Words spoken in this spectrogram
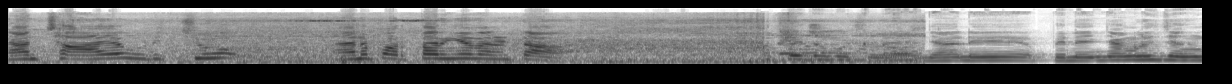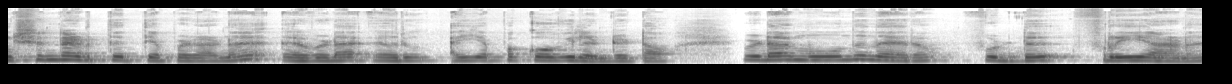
ഞാൻ ചായ കുടിച്ചു. ഞാൻ പുറത്തിറങ്ങിയത് കേട്ടാ. ഞാൻ പിന്നെ ഞങ്ങൾ ജംഗ്ഷന്റെ അടുത്ത് എത്തിയപ്പോഴാണ് ഇവിടെ ഒരു അയ്യപ്പ കോവിലുണ്ട് കേട്ടോ. ഇവിടെ മൂന്ന് നേരം ഫുഡ് ഫ്രീ ആണ്.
